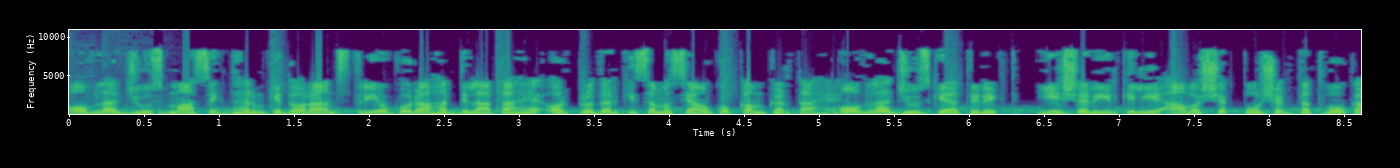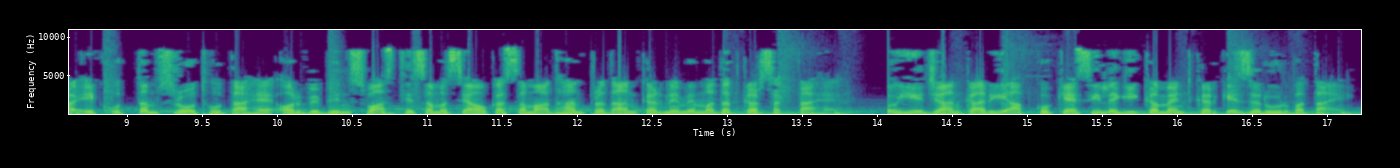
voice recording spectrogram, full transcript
ओवला जूस मासिक धर्म के दौरान स्त्रियों को राहत दिलाता है और प्रदर की समस्याओं को कम करता है। ओवला जूस के अतिरिक्त, ये शरीर के लिए आवश्यक पोषक तत्वों का एक उत्तम स्रोत होता है और विभिन्न स्वास्थ्य समस्याओं का समाधान प्रदान करने में मदद कर सकता है। ये जानकारी आपको कैसी लगी कमेंट करके ज़रूर बताएँ।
